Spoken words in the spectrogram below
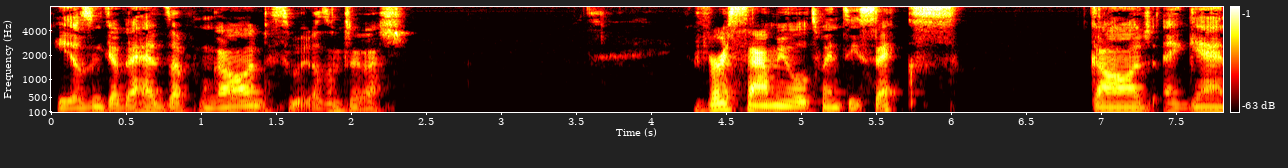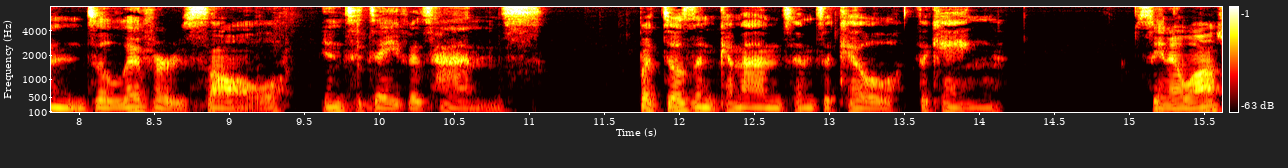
he doesn't get the heads up from God, so he doesn't do it. In 1 Samuel 26, God again delivers Saul into David's hands, but doesn't command him to kill the king. So, you know what?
